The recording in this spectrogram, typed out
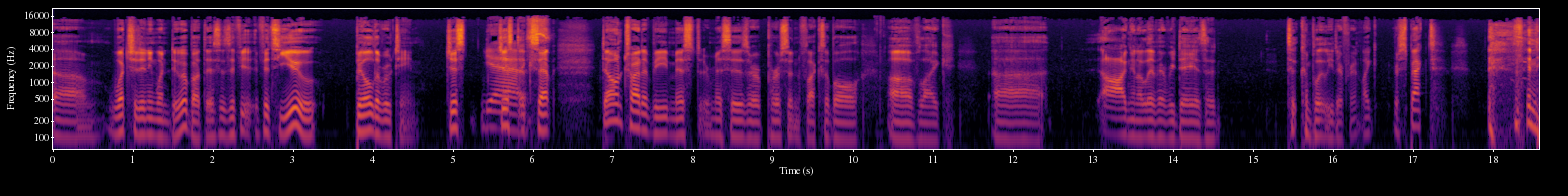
um, what should anyone do about this? Is if you, if it's you, build a routine. Just just accept don't try to be mr or mrs or person flexible of like uh oh, i'm gonna live every day as a t- completely different like respect the,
